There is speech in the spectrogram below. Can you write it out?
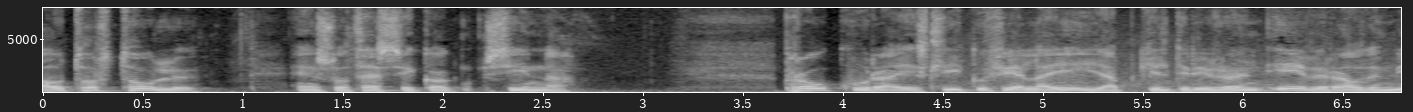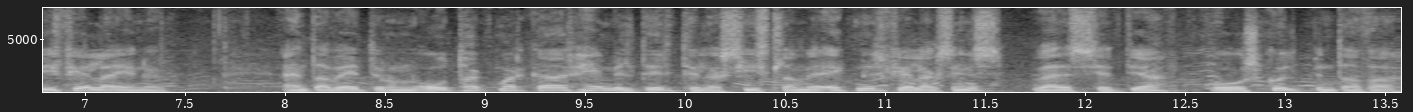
á Tortólu eins og þessi gogn sína. Prókura í slíku félagi jafngildir í raun yfirráðum í félaginu enda veitur hún ótakmarkaðar heimildir til að sísla með egnir félagsins, veðsetja og skuldbinda það.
